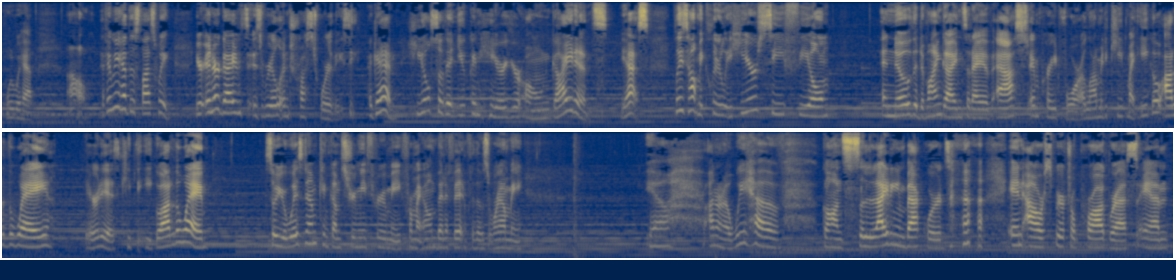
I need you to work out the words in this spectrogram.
What do we have? Oh, I think we had this last week. Your inner guidance is real and trustworthy. See, again, heal so that you can hear your own guidance. Yes. Please help me clearly hear, see, feel, and know the divine guidance that I have asked and prayed for. Allow me to keep my ego out of the way. There it is. Keep the ego out of the way so your wisdom can come streaming through me for my own benefit and for those around me. Yeah, I don't know. We have gone sliding backwards in our spiritual progress. And,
